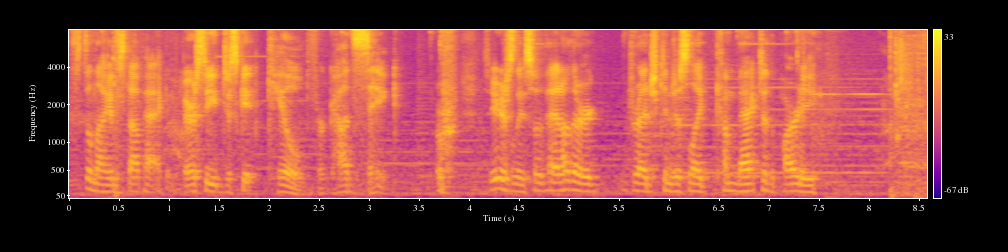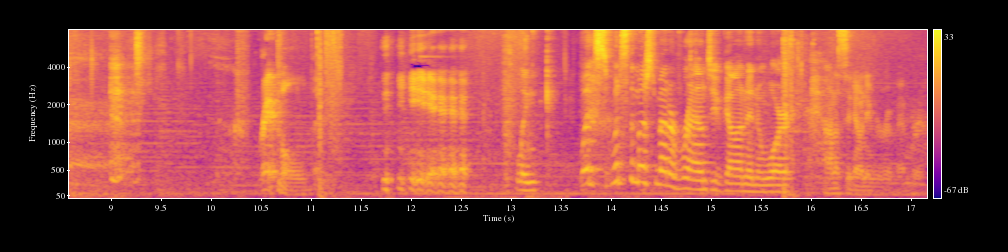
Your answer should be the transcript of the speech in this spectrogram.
Still not gonna stop hacking. Bersi, just get killed for God's sake. Seriously, so that other dredge can just like come back to the party. Crippled. yeah. Clink. What's what's the most amount of rounds you've gone in a war? I honestly don't even remember.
